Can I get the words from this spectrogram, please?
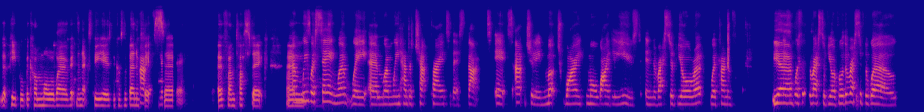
that people become more aware of it in the next few years because the benefits uh, are fantastic. Um, and we were saying, weren't we, um, when we had a chat prior to this, that it's actually much wide, more widely used in the rest of Europe. We're kind of, yeah, was it the rest of Europe or the rest of the world?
